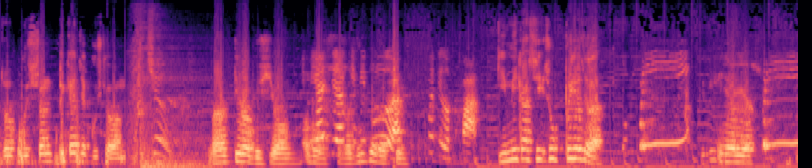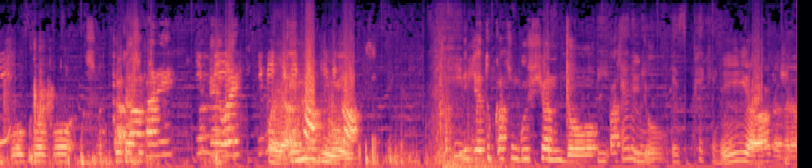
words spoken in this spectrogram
Jo Gusion pick aja Gusion. Cho. Nanti lah Gusion. Ini aja, Kimi dulu lah. Cuma dilepas. Kimi kasih Supri aja lah. Supri. Iya iya. Gua gua gua Supri kasih. Ini, ini, Oh ya, ini kok, ini dulu. kok. Ini dia tuh langsung Gusion. The Pasti picking. Iya, udah gak ada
